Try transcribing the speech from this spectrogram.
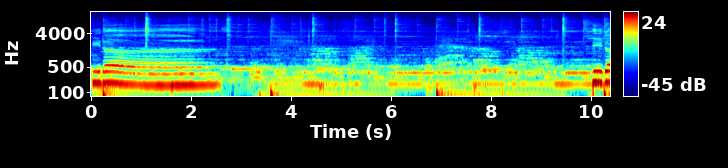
He does. He does.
